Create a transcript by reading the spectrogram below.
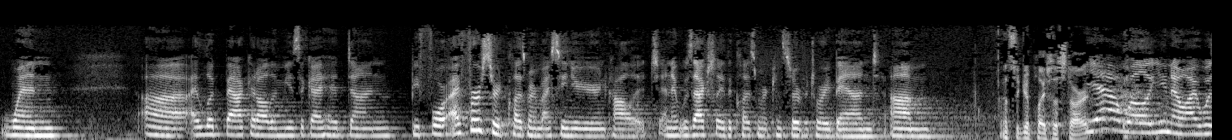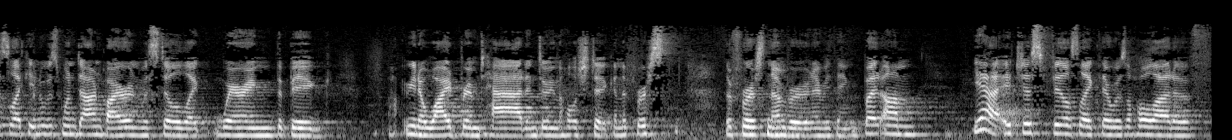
when uh, I look back at all the music I had done before. I first heard klezmer my senior year in college, and it was actually the Klezmer Conservatory Band. Um, That's a good place to start. Yeah, well, you know, I was lucky, and it was when Don Byron was still like wearing the big you know, wide brimmed hat and doing the whole shtick and the first, the first number and everything. But um, yeah, it just feels like there was a whole lot of.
